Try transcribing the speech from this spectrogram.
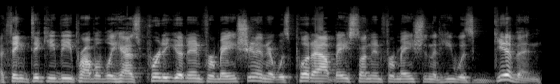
I think Dickie V probably has pretty good information, and it was put out based on information that he was given.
